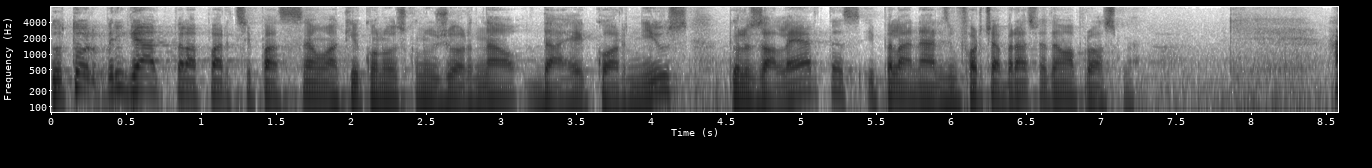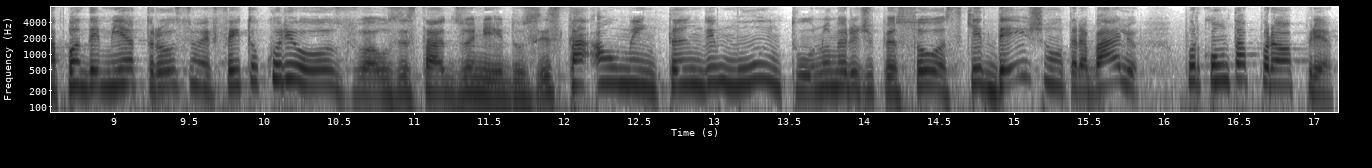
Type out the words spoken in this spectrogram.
Doutor, obrigado pela participação aqui conosco no Jornal da Record News, pelos alertas e pela análise. Um forte abraço e até uma próxima. A pandemia trouxe um efeito curioso aos Estados Unidos. Está aumentando e muito o número de pessoas que deixam o trabalho por conta própria.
